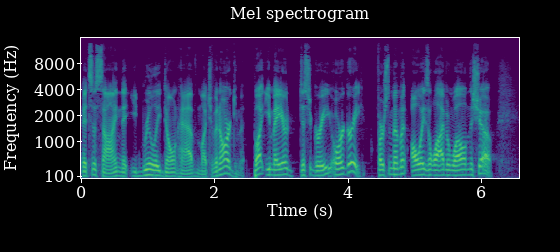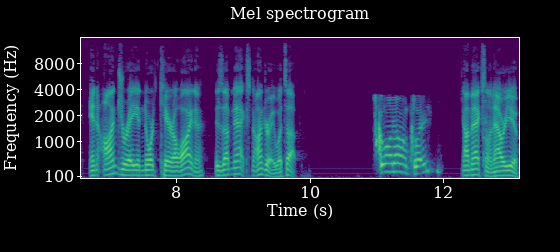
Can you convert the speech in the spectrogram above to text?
It's a sign that you really don't have much of an argument, but you may or disagree or agree. First Amendment always alive and well on the show. And Andre in North Carolina is up next. Andre, what's up? What's going on, Clay? I'm excellent. How are you?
